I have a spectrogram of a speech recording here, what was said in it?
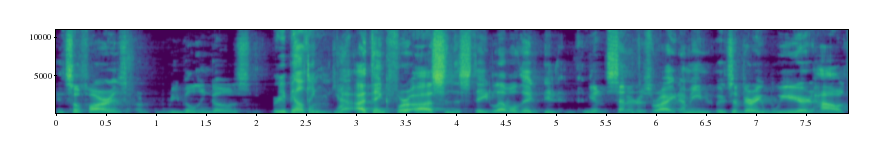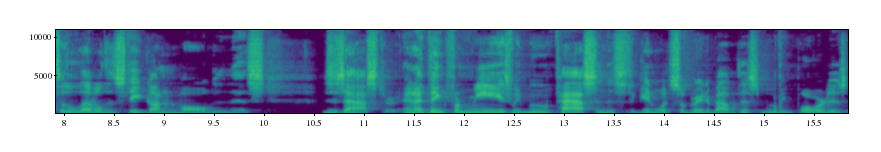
Insofar as uh, rebuilding goes, rebuilding. Yeah. yeah. I think for us in the state level, it, it, you know, Senator's right. I mean, it's a very weird how to the level the state got involved in this disaster. And I think for me, as we move past, and this is again what's so great about this moving forward, is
